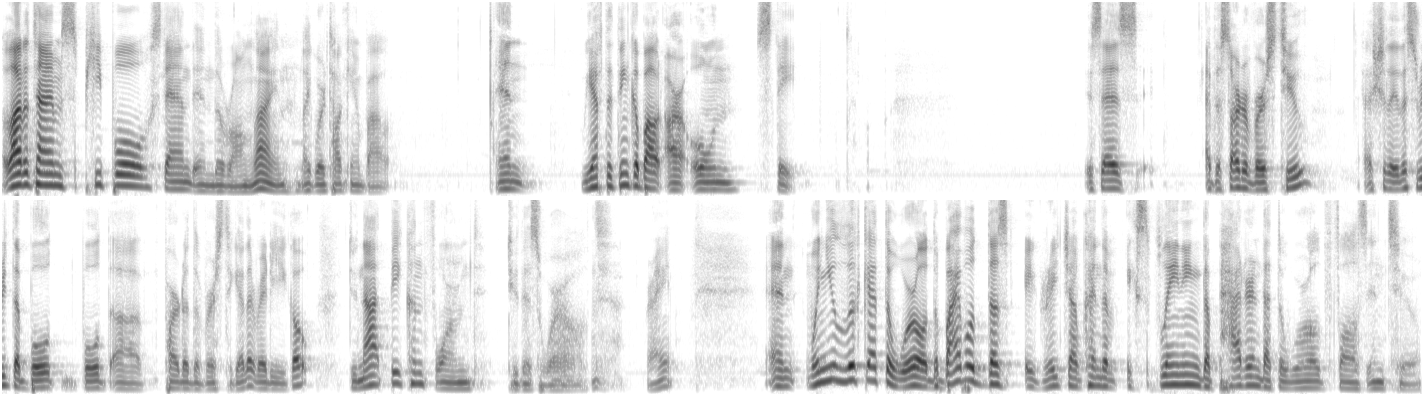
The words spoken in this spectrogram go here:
a lot of times people stand in the wrong line, like we're talking about. And we have to think about our own state. It says at the start of verse 2, actually, let's read the bold, bold uh, part of the verse together. Ready, go. Do not be conformed to this world, right? And when you look at the world, the Bible does a great job kind of explaining the pattern that the world falls into.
